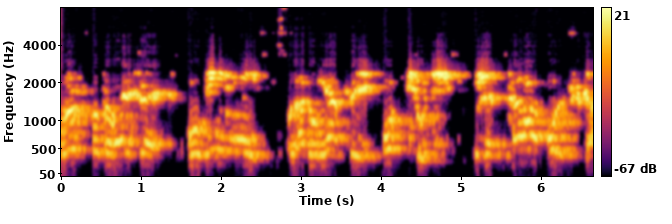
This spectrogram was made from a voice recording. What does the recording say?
prostu, towarzysze, powinni radomiacy odczuć, że cała Polska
